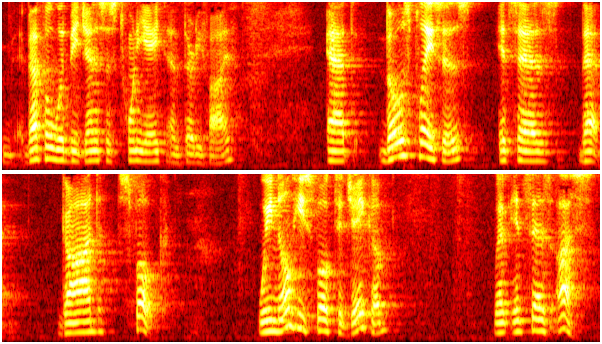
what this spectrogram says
Bethel would be Genesis 28 and 35. At those places, it says that God spoke. We know he spoke to Jacob, but it says us.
